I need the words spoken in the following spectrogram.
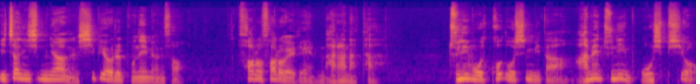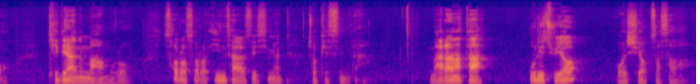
2020년 12월을 보내면서 서로 서로에게 마라나타 주님 곧 오십니다. 아멘 주님 오십시오. 기대하는 마음으로 서로 서로 인사할 수 있으면 좋겠습니다. 마라나타 우리 주여 오시옵소서.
